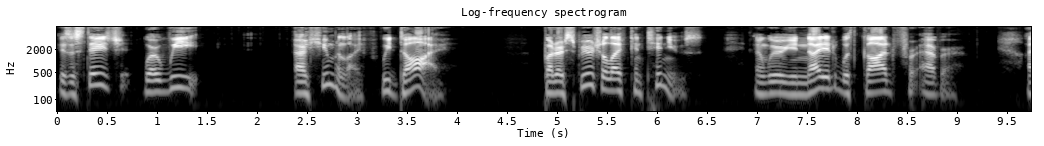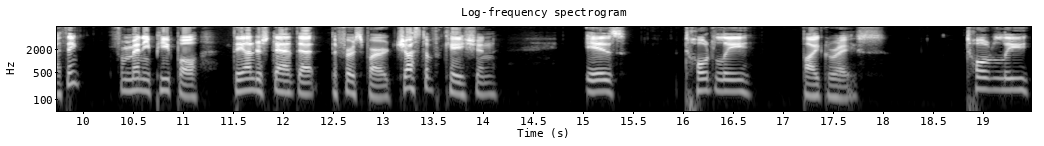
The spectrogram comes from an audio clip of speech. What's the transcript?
is a stage where we, our human life, we die, but our spiritual life continues, and we are united with God forever. I think for many people, they understand that the first part, justification, is totally by grace, totally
